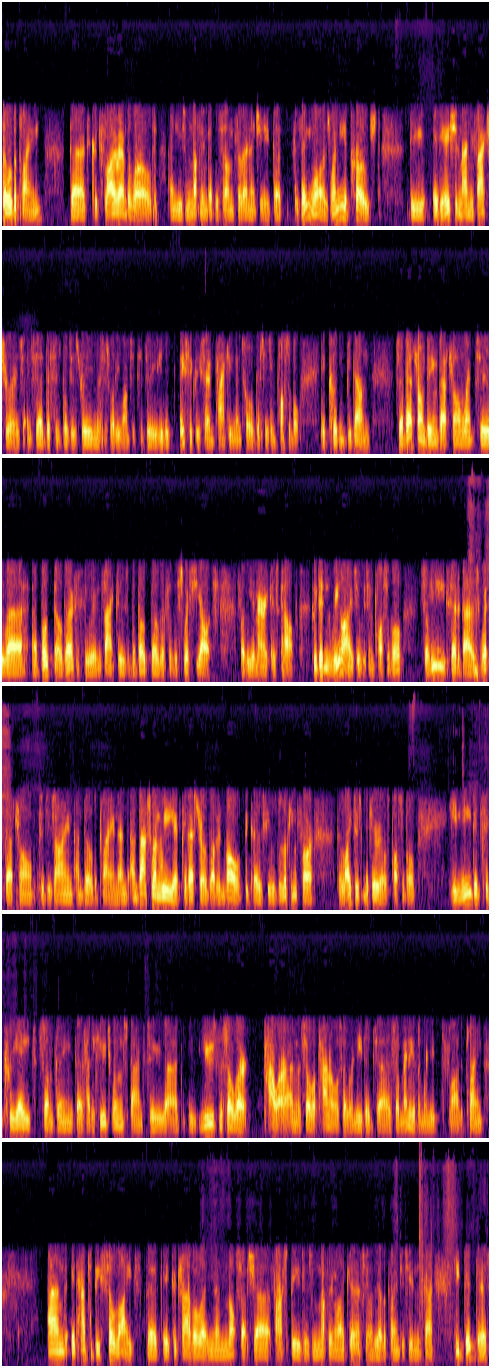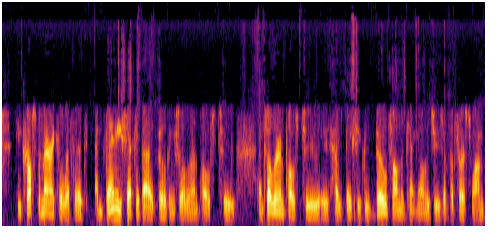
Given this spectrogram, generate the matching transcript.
build a plane that could fly around the world and use nothing but the sun for energy. But the thing was, when he approached the aviation manufacturers and said this is was his dream, this is what he wanted to do, he was basically sent packing and told this was impossible. It couldn't be done. So Bertrand, being Bertrand, went to uh, a boat builder, who in fact is the boat builder for the Swiss yachts for the America's Cup, who didn't realize it was impossible so he set about with Bertrand to design and build a plane. And, and that's when we at Covestro got involved because he was looking for the lightest materials possible. He needed to create something that had a huge wingspan to uh, use the solar power and the solar panels that were needed. Uh, so many of them were needed to fly the plane and it had to be so light that it could travel at you know not such uh, fast speeds as nothing like uh, some of the other planes you see in the sky. He did this. He crossed America with it, and then he set about building Solar Impulse 2. And Solar Impulse 2 is, has basically built on the technologies of the first one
